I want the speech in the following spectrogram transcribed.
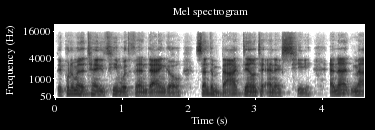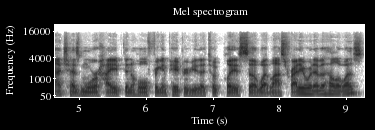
They put him in a tag team with Fandango, sent him back down to NXT, and that match has more hype than a whole friggin' pay per view that took place uh, what last Friday or whatever the hell it was.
